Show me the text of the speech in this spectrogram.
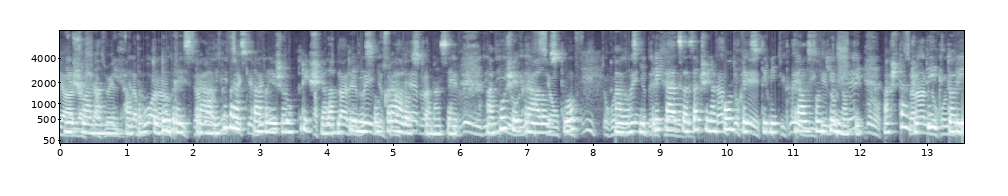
Ješua nám nechal, tohoto dobrej správy. Dobrá správa je, že on prišiel, aby priniesol kráľovstvo na zem. A Božie kráľovstvo a vlastne prichádza, začína konflikt s tými kráľovstvom temnoty. Až tak, že tí, ktorí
